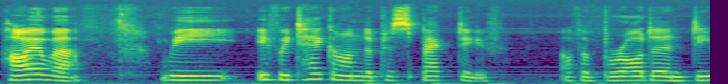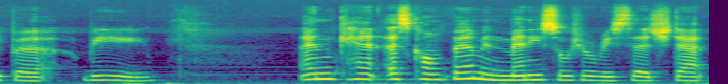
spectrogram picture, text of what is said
However, we if we take on the perspective of a broader and deeper view, and can as confirmed in many social research that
